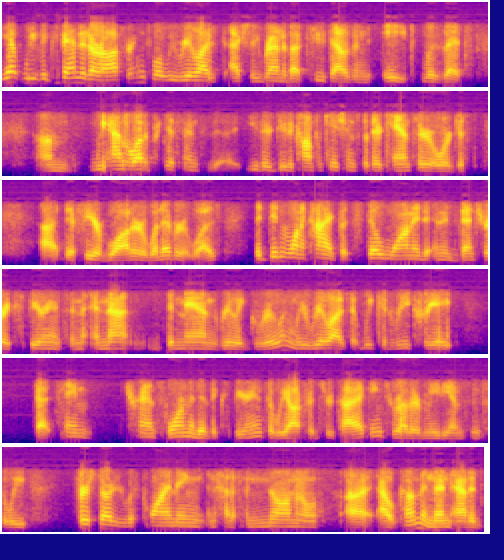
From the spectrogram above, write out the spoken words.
yep. We've expanded our offerings. What we realized actually around about 2008 was that um, we had a lot of participants uh, either due to complications with their cancer or just uh, their fear of water or whatever it was that didn't want to kayak but still wanted an adventure experience, and, and that demand really grew. And we realized that we could recreate that same transformative experience that we offered through kayaking through other mediums. And so we first started with climbing and had a phenomenal uh, outcome, and then added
